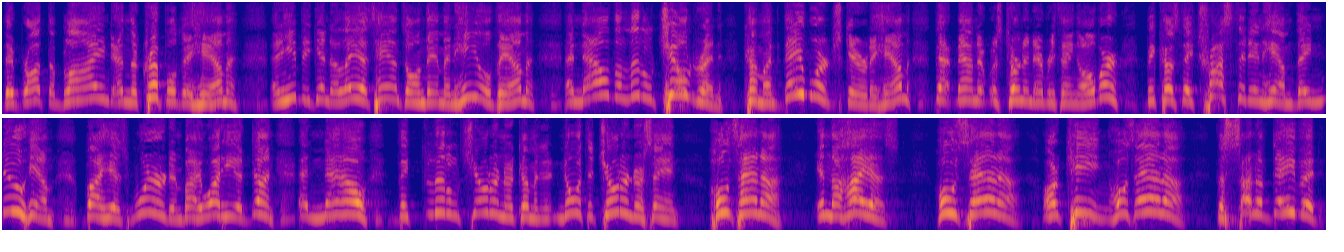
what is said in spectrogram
they brought the blind and the crippled to him, and he began to lay his hands on them and heal them. And now the little children come on. They weren't scared of him, that man that was turning everything over, because they trusted in him. They knew him by his word and by what he had done. And now the little children are coming. Know what the children are saying? Hosanna in the highest. Hosanna our King, Hosanna, the Son of David.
